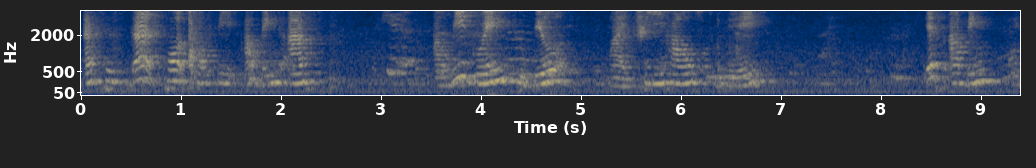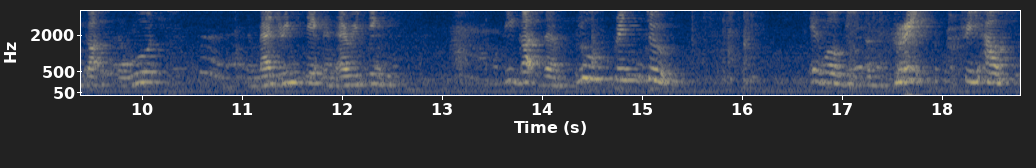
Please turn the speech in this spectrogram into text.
As his dad poured coffee, ah Abing asked, Are we going to build my tree house today? Yes, ah Abing, we got the wood, the measuring tape and everything. We got the blueprint too. It will be a great tree house.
